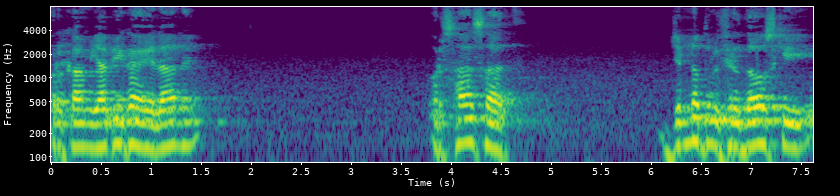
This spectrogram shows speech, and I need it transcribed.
اور کامیابی کا اعلان ہے، اور ساتھ ساتھ جنت الفردوس کی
